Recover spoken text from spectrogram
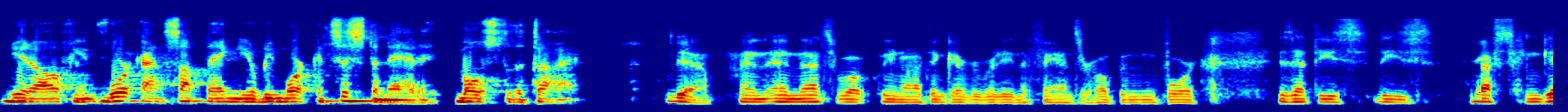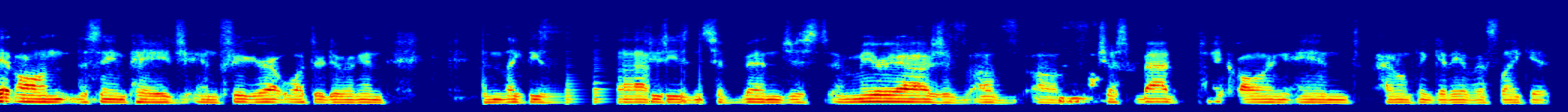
You know, if you work on something, you'll be more consistent at it most of the time. Yeah, and and that's what you know. I think everybody in the fans are hoping for, is that these these refs can get on the same page and figure out what they're doing. And and like these last two seasons have been just a myriad of of, of mm-hmm. just bad play calling, and I don't think any of us like it.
